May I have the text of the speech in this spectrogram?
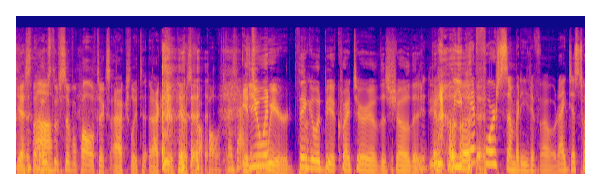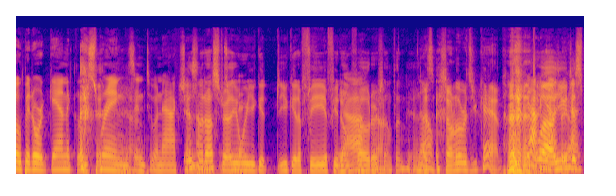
Yes, the host Um, of Civil Politics actually t- actually cares about politics. Fantastic. It's you would weird. think it would be a criteria of the show that you know. well, you can't force somebody to vote. I just hope it organically springs Yeah. into an action. Isn't it Australia where you get you get a fee if you don't vote or Yeah. something? Yeah. No. So in other words, you can. Yeah, well, yeah, you yeah. just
